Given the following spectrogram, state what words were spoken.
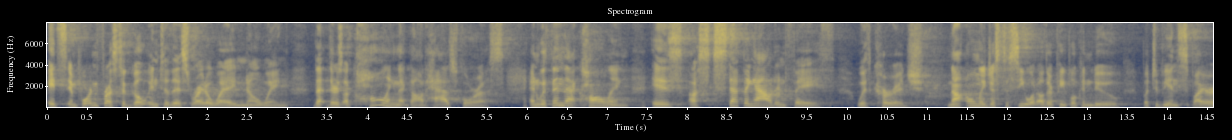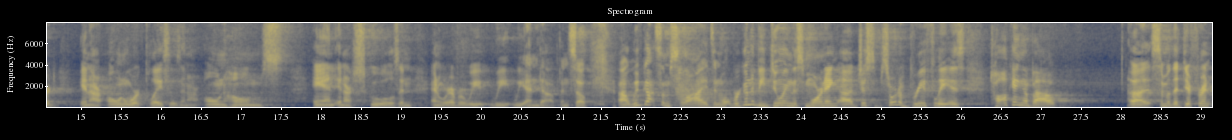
it's important for us to go into this right away knowing that there's a calling that God has for us. And within that calling is us stepping out in faith with courage, not only just to see what other people can do, but to be inspired in our own workplaces, in our own homes, and in our schools and, and wherever we, we, we end up. And so uh, we've got some slides, and what we're going to be doing this morning, uh, just sort of briefly, is talking about uh, some of the different.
